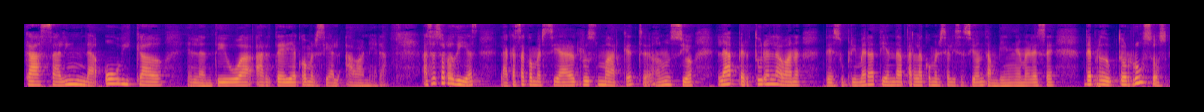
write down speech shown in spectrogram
Casa Linda, ubicado en la antigua arteria comercial habanera. Hace solo días, la casa comercial Rus Market anunció la apertura en La Habana de su primera tienda para la comercialización, también en MLC, de productos rusos.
